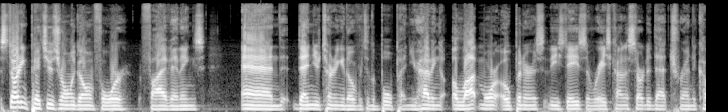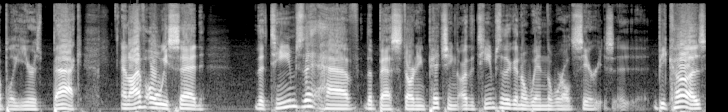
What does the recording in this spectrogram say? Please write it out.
starting pitchers are only going four, five innings, and then you're turning it over to the bullpen. You're having a lot more openers these days. The Rays kind of started that trend a couple of years back. And I've always said the teams that have the best starting pitching are the teams that are going to win the World Series uh, because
